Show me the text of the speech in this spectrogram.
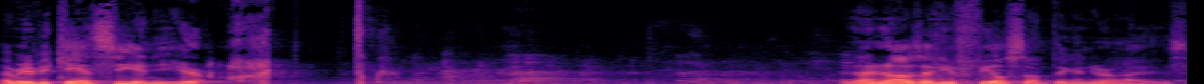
I mean, if you can't see and you hear, and then all of a sudden you feel something in your eyes.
